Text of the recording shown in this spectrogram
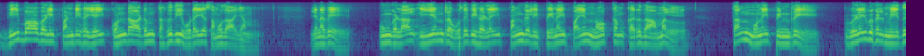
தீபாவளி பண்டிகையை கொண்டாடும் தகுதி உடைய சமுதாயம். எனவே உங்களால் இயன்ற உதவிகளை பங்களிப்பினை பயன் நோக்கம் கருதாமல் தன் முனைப்பின்றி விளைவுகள் மீது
